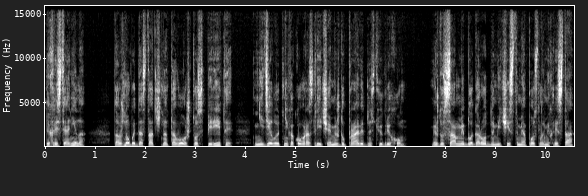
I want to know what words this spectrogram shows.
для христианина должно быть достаточно того, что спириты не делают никакого различия между праведностью и грехом, между самыми благородными и чистыми апостолами Христа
